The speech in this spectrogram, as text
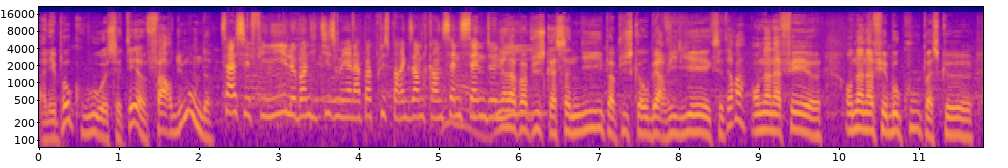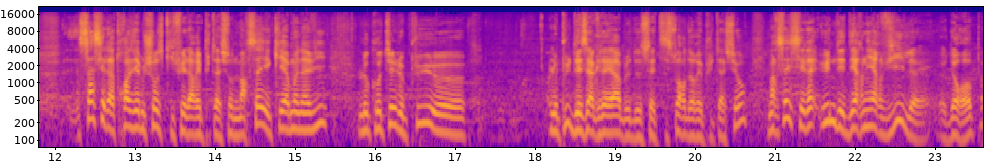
à l'époque où euh, c'était un phare du monde. Ça, c'est fini. Le banditisme, il n'y en a pas plus, par exemple, qu'en Seine-Saint-Denis. Il n'y en a pas plus qu'à Saint-Denis, pas plus qu'à Aubervilliers, etc. On en, a fait, euh, on en a fait beaucoup parce que ça, c'est la troisième chose qui fait la réputation de Marseille et qui à mon avis, le côté le plus, euh, le plus désagréable de cette histoire de réputation. Marseille, c'est une des dernières villes d'Europe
